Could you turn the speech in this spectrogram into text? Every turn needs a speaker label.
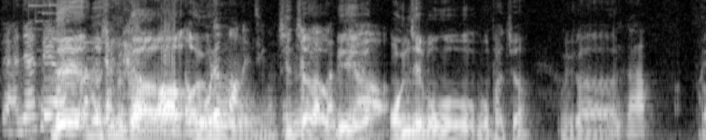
Speaker 1: 네, 안녕하세요.
Speaker 2: 네, 안녕하십니까.
Speaker 1: 어, 너무
Speaker 2: 아유,
Speaker 1: 오랜만에 지금 뵙는
Speaker 2: 진짜
Speaker 1: 것
Speaker 2: 우리
Speaker 1: 같아요.
Speaker 2: 언제 보고 못 봤죠? 우리가
Speaker 1: 우리가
